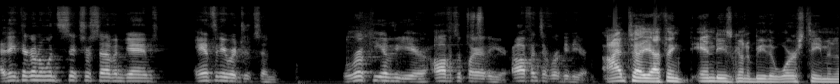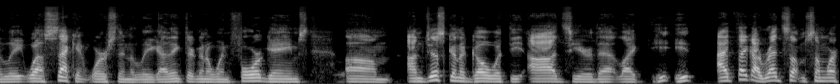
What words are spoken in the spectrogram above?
I think they're going to win six or seven games. Anthony Richardson, rookie of the year, offensive player of the year, offensive rookie of the year. I tell you, I think Indy's going to be the worst team in the league. Well, second worst in the league. I think they're going to win four games. Um, I'm just going to go with the odds here that like he, he I think I read something somewhere.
